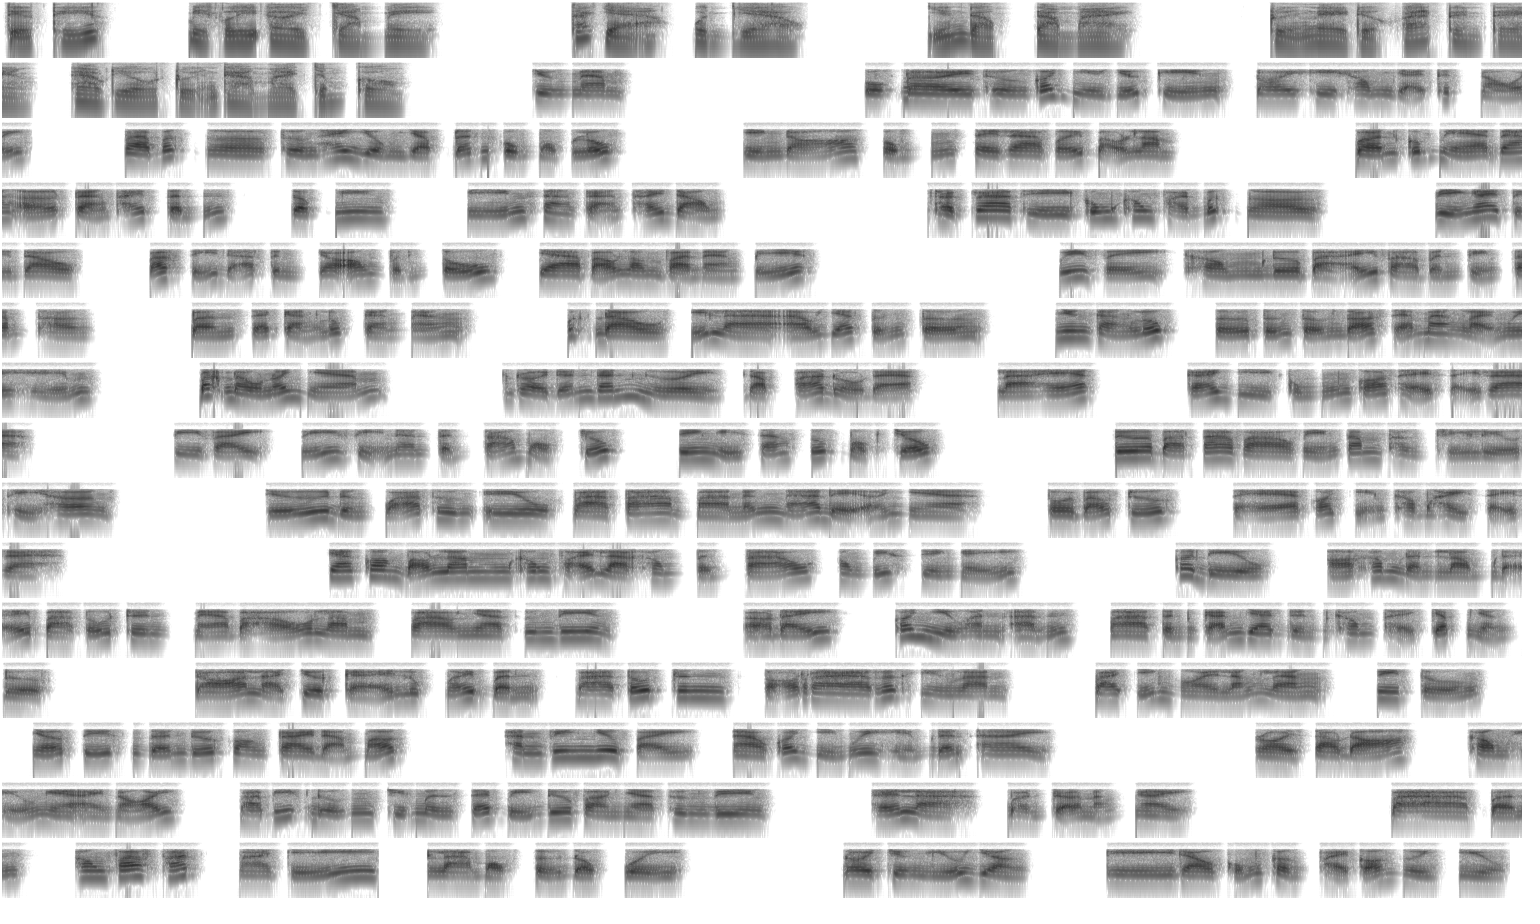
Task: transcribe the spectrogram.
Tiểu thuyết Biệt ly ơi chà mì Tác giả Quỳnh Giao Diễn đọc Đà Mai Truyện này được phát trên trang audio truyệnđàmai.com Chương 5 Cuộc đời thường có nhiều dữ kiện đôi khi không giải thích nổi và bất ngờ thường hay dùng dọc đến cùng một lúc. Chuyện đó cũng xảy ra với Bảo Lâm. Bệnh của mẹ đang ở trạng thái tỉnh, đột nhiên biến sang trạng thái động. Thật ra thì cũng không phải bất ngờ, vì ngay từ đầu, bác sĩ đã từng cho ông Vĩnh Tú, cha Bảo Lâm và nàng biết. Quý vị không đưa bà ấy vào bệnh viện tâm thần, bệnh sẽ càng lúc càng nặng. Bước đầu chỉ là ảo giác tưởng tượng, nhưng càng lúc sự tưởng tượng đó sẽ mang lại nguy hiểm. Bắt đầu nói nhảm, rồi đến đánh người, đập phá đồ đạc, la hét, cái gì cũng có thể xảy ra. Vì vậy, quý vị nên tỉnh táo một chút, suy nghĩ sáng suốt một chút đưa bà ta vào viện tâm thần trị liệu thì hơn. Chứ đừng quả thương yêu bà ta mà nấn ná để ở nhà, tôi báo trước sẽ có chuyện không hay xảy ra. Cha con Bảo Lâm không phải là không tỉnh táo, không biết suy nghĩ. Có điều, họ không đành lòng để bà Tố Trinh, mẹ Bảo Lâm vào nhà thương điên. Ở đấy có nhiều hình ảnh mà tình cảm gia đình không thể chấp nhận được. Đó là chưa kể lúc mới bệnh, bà Tố Trinh tỏ ra rất hiền lành. Bà chỉ ngồi lặng lặng, suy tưởng, nhớ tiếc đến đứa con trai đã mất. Hành vi như vậy nào có gì nguy hiểm đến ai. Rồi sau đó, không hiểu nghe ai nói, bà biết được chuyện mình sẽ bị đưa vào nhà thương điên. Thế là bệnh trở nặng ngay. Bà bệnh không phá phách mà chỉ là một sự đột quỵ. Đôi chân yếu dần, đi đâu cũng cần phải có người nhiều.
